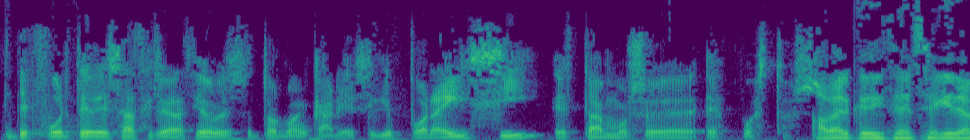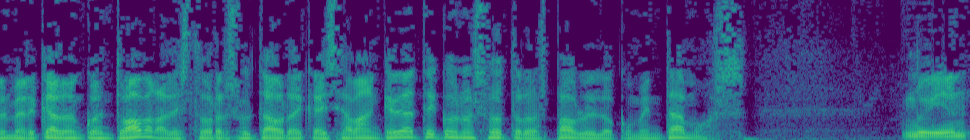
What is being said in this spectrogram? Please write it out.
de fuerte desaceleración del sector bancario. Así que por ahí sí estamos eh, expuestos. A ver qué dice enseguida el mercado en cuanto habla de estos resultados de CaixaBank. Quédate con nosotros, Pablo, y lo comentamos. Muy bien.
